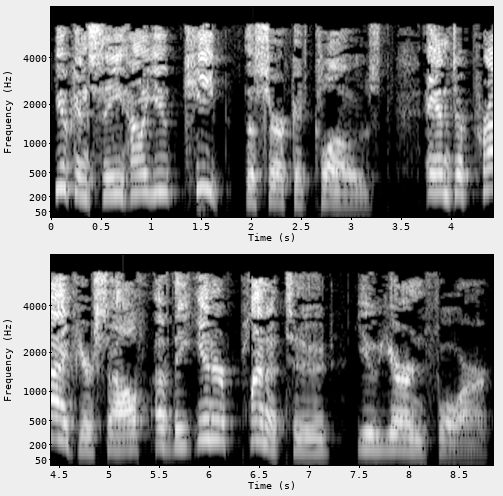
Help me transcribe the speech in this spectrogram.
You can see how you keep the circuit closed and deprive yourself of the inner plenitude you yearn for.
